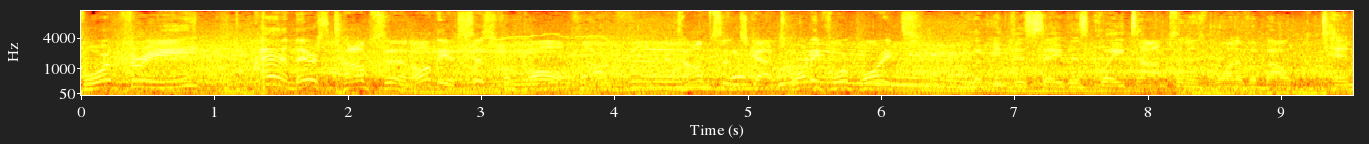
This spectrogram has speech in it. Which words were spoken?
For three, and And there's Thompson on the assist from Paul. Thompson's got 24 points. Let me just say this, Klay Thompson is one of about 10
